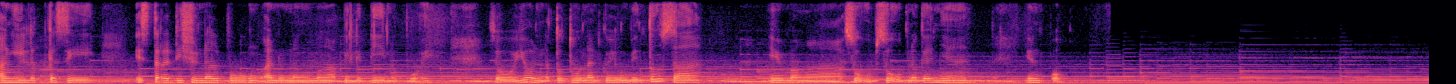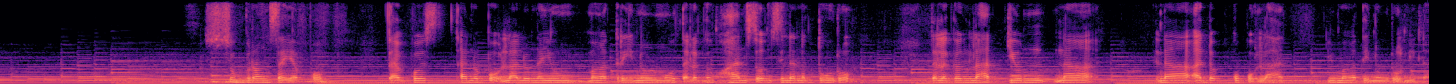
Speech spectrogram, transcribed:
Ang hilot kasi is traditional po ano ng mga Pilipino po eh. So yun, natutunan ko yung bentosa, yung mga suob-suob na ganyan. Yun po. Sobrang saya po. Tapos ano po, lalo na yung mga trainer mo, talagang hands-on sila nagturo talagang lahat yun na na-adopt ko po lahat yung mga tinuro nila.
